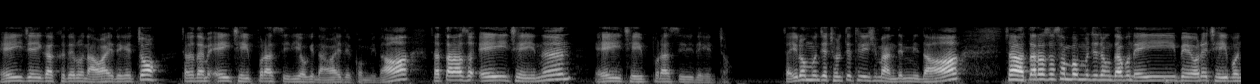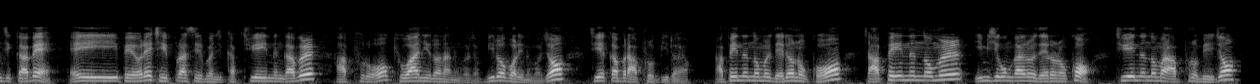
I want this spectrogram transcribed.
AJ가 그대로 나와야 되겠죠? 자, 그 다음에 AJ 플러스 1이 여기 나와야 될 겁니다. 자, 따라서 AJ는 AJ 플러스 1이 되겠죠. 자, 이런 문제 절대 틀리시면 안 됩니다. 자, 따라서 3번 문제 정답은 A 배열의 J번지 값에 A 배열의 J 플러스 1번지 값 뒤에 있는 값을 앞으로 교환이 일어나는 거죠. 밀어버리는 거죠. 뒤에 값을 앞으로 밀어요. 앞에 있는 놈을 내려놓고 자, 앞에 있는 놈을 임시 공간으로 내려놓고 뒤에 있는 놈을 앞으로 밀죠.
